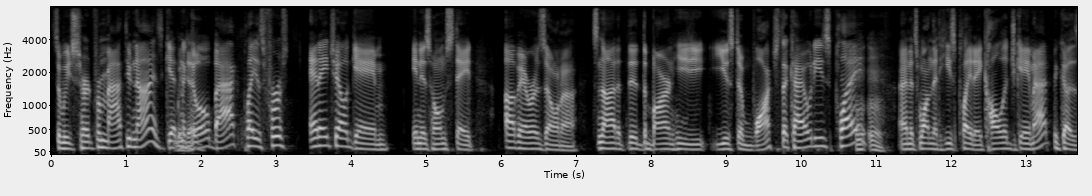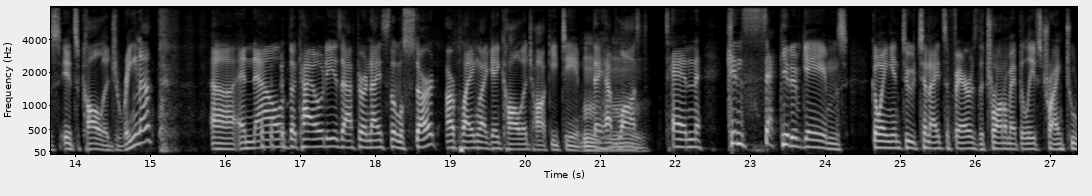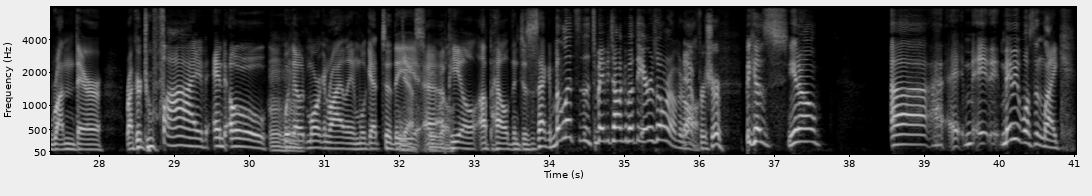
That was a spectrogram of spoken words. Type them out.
so we just heard from Matthew Knies getting Mm. To go back, play his first NHL game in his home state of Arizona. It's not at the, the barn he used to watch the Coyotes play, and it's one that he's played a college game at because it's college arena. Uh, and now the Coyotes, after a nice little start, are playing like a college hockey team. They have lost 10 consecutive games going into tonight's affairs, the Toronto Maple Leafs trying to run their record to five and 0 without Morgan Rielly, and we'll get to the Mm-hmm. Yes, uh, appeal upheld in just a second. But let's let's maybe talk about the Arizona of it all. Yeah, for sure. Because you know, uh, maybe it wasn't like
